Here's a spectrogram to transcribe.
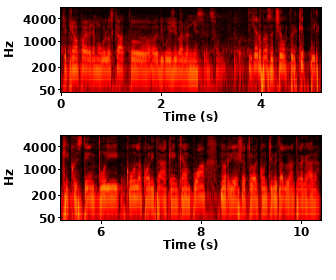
che prima o poi avremo quello scatto di cui ci parla il mister. Insomma. Ecco, ti chiedo però se c'è un perché, perché quest'Empoli con la qualità che in campo ha non riesce a trovare continuità durante la gara?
